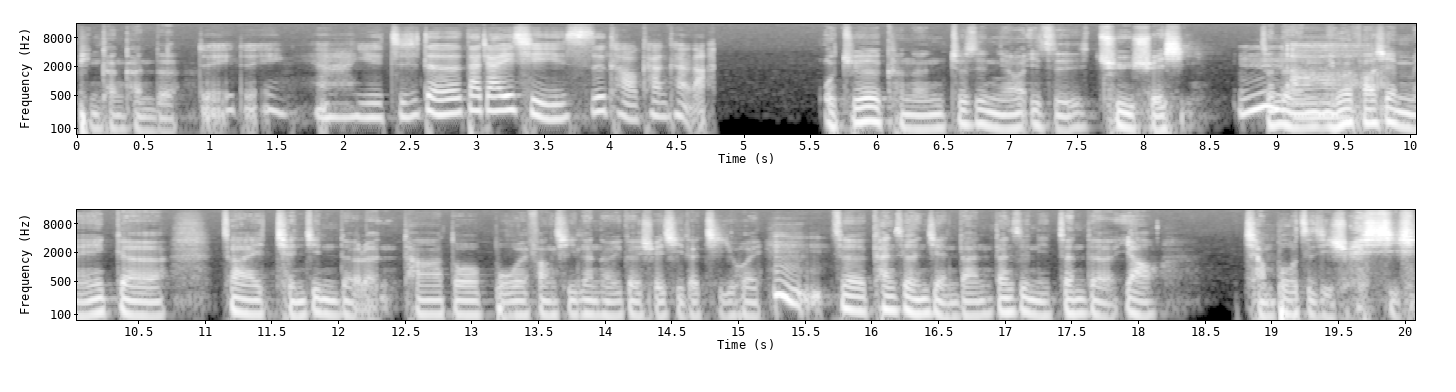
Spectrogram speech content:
拼看看的。对对啊，也值得大家一起思考看看啦。我觉得可能就是你要一直去学习，真的你会发现每一个在前进的人，他都不会放弃任何一个学习的机会。嗯，这看似很简单，但是你真的要强迫自己学习。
